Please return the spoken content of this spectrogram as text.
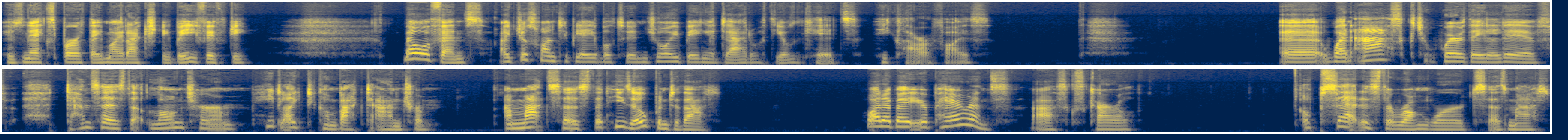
whose next birthday might actually be 50. No offence, I just want to be able to enjoy being a dad with young kids, he clarifies. Uh, when asked where they live, Dan says that long term he'd like to come back to Antrim, and Matt says that he's open to that. What about your parents? asks Carol. Upset is the wrong word, says Matt,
